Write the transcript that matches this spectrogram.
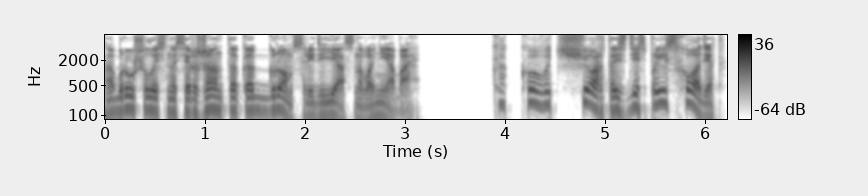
обрушилась на сержанта, как гром среди ясного неба. «Какого черта здесь происходит?»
